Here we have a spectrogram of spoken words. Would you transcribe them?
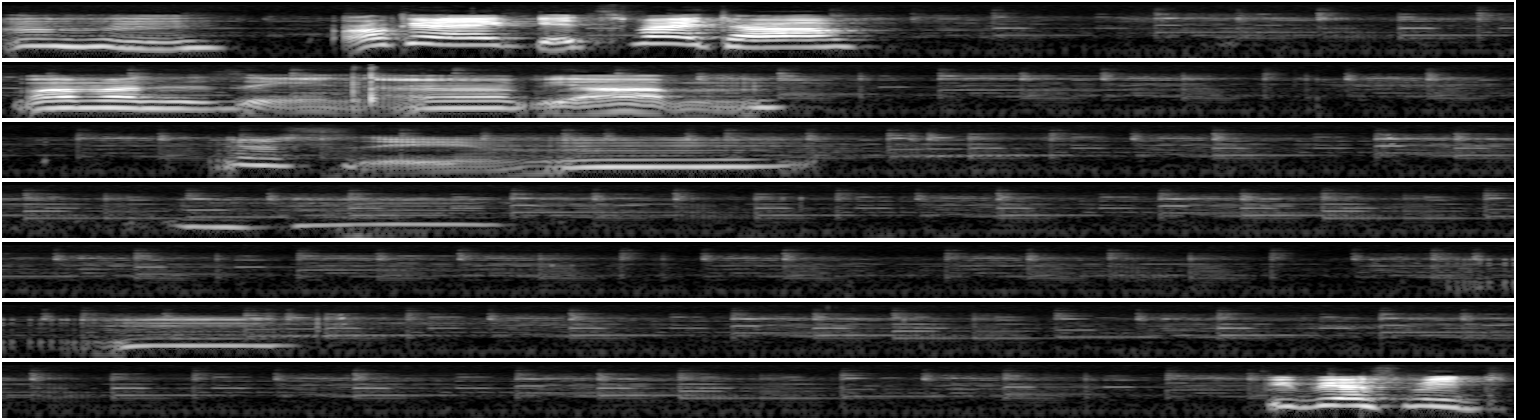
mhm. Okay, geht's weiter. Wollen wir sehen. Äh, wir haben. Lass sehen. Mhm. Wie wär's mit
